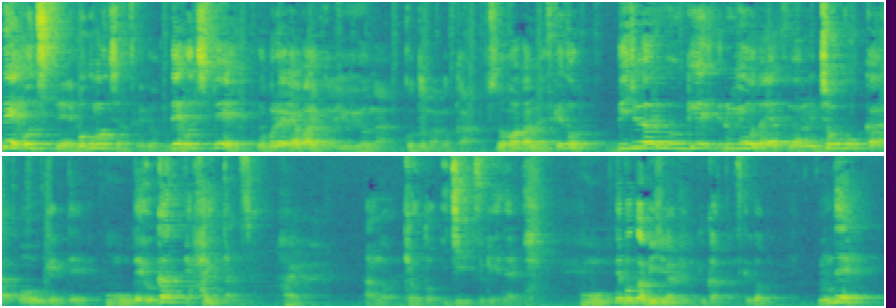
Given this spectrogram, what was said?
で落ちて僕も落ちたんですけどで落ちてこれはやばいというようなことなのかちょっと分かんないですけどビジュアルを受けるようなやつなのに彫刻家を受けてで受かって入ったんですよ。はい。あの京都一律芸大に。で僕はビジュアルに受かったんですけどんで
